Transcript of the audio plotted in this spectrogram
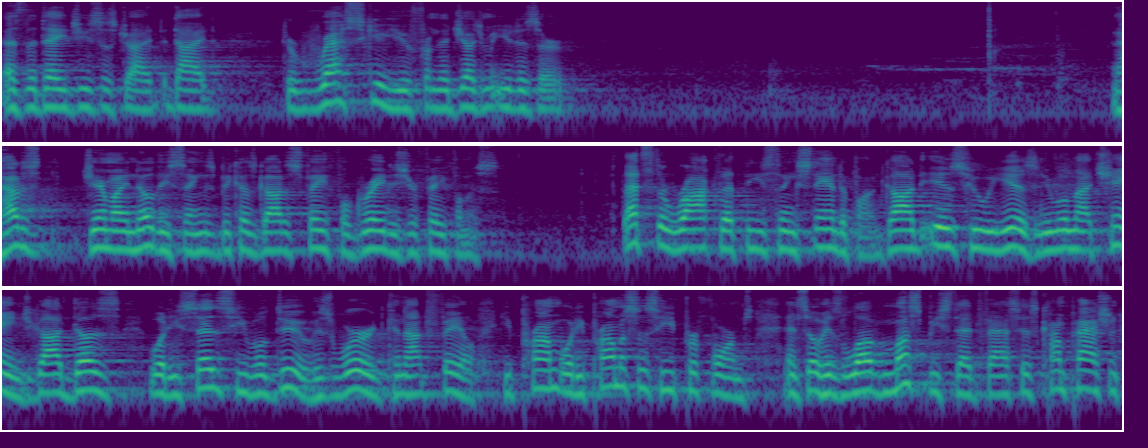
as the day Jesus died, died to rescue you from the judgment you deserve. And how does Jeremiah know these things? Because God is faithful. Great is your faithfulness. That's the rock that these things stand upon. God is who He is, and He will not change. God does what He says He will do. His word cannot fail. He prom- what He promises, He performs. And so His love must be steadfast. His compassion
